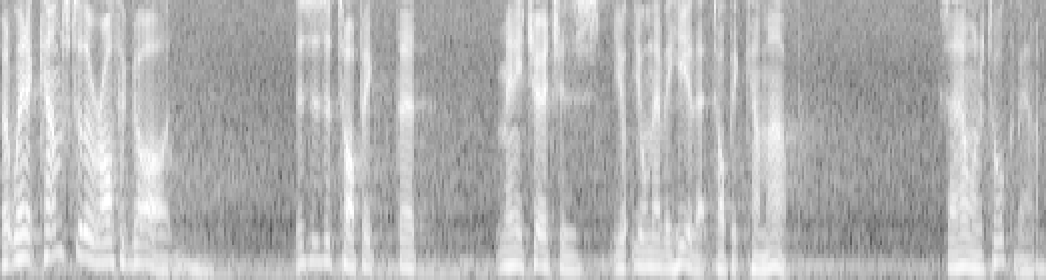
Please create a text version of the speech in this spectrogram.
But when it comes to the wrath of God, this is a topic that many churches, you'll, you'll never hear that topic come up because they don't want to talk about them.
